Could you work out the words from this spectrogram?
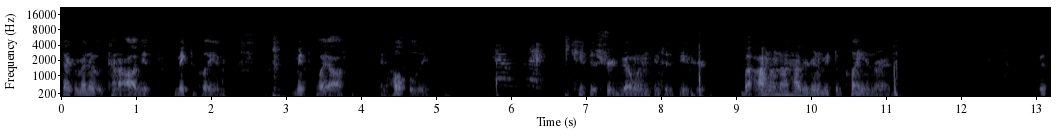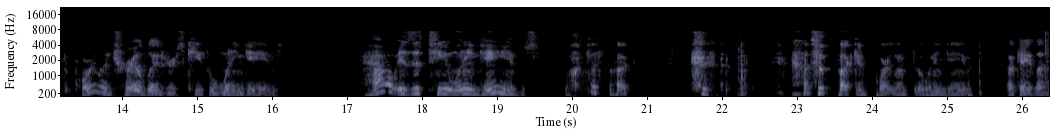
Sacramento, kind of obvious. Make the play in, make the playoff, and hopefully keep this streak going into the future. But I don't know how they're gonna make the play in, right? If the Portland Trailblazers keep winning games, how is this team winning games? What the fuck? How's the fucking Portland still winning games? Okay, let's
